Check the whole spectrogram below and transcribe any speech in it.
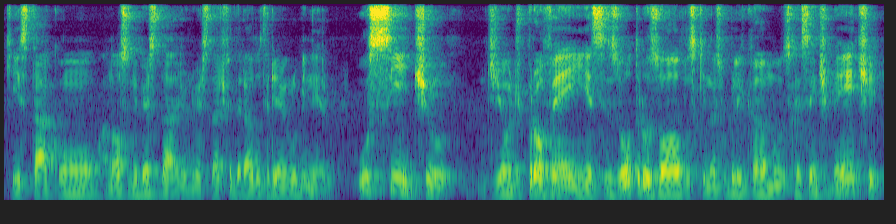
que está com a nossa universidade, a Universidade Federal do Triângulo Mineiro. O sítio de onde provém esses outros ovos que nós publicamos recentemente,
